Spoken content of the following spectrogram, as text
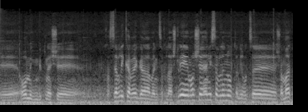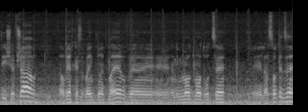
אה, או מפני שחסר לי כרגע ואני צריך להשלים, או שאין לי סבלנות, אני רוצה, שמעתי שאפשר להרוויח כסף באינטרנט מהר ואני מאוד מאוד רוצה לעשות את זה.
